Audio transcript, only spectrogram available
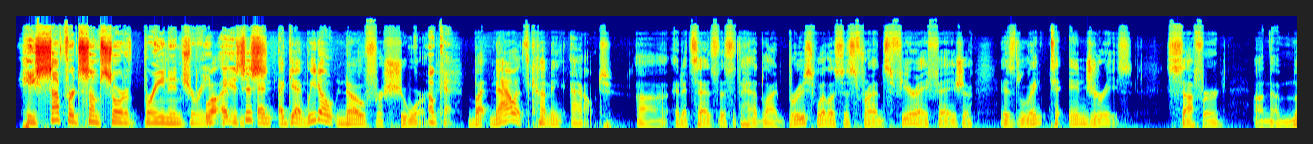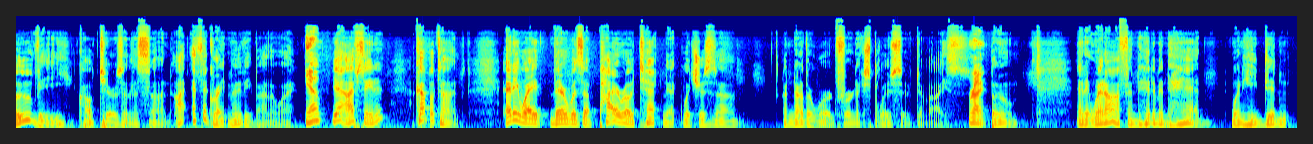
He suffered some sort of brain injury. Well, and, is this and again, we don't know for sure. okay? But now it's coming out, uh, and it says this is the headline: Bruce Willis's friend's fear aphasia is linked to injuries suffered on the movie called Tears of the Sun. I, that's a great movie, by the way. Yeah. Yeah, I've seen it a couple times. Anyway, there was a pyrotechnic, which is uh, another word for an explosive device. Right. Boom, and it went off and hit him in the head when he didn't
